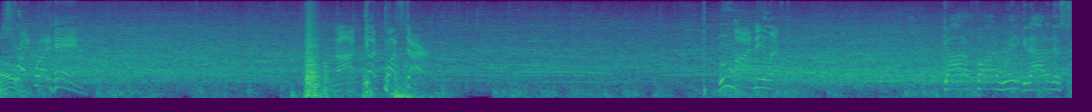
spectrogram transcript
Oh. Straight right hand. Ah, gut buster. Ah, knee lift. Gotta find a way to get out of this.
